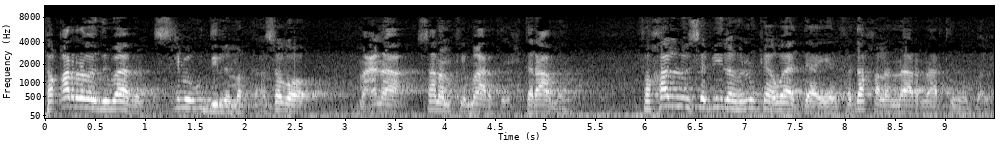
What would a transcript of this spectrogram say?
faqaraba dubaaban tisqiba u dilay marka isagoo macnaa sanamkii maaragtay ixtiraamaya fakhalluu sabiilahu ninkaa waa daayeen fadakhala naara naartiibuu galay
